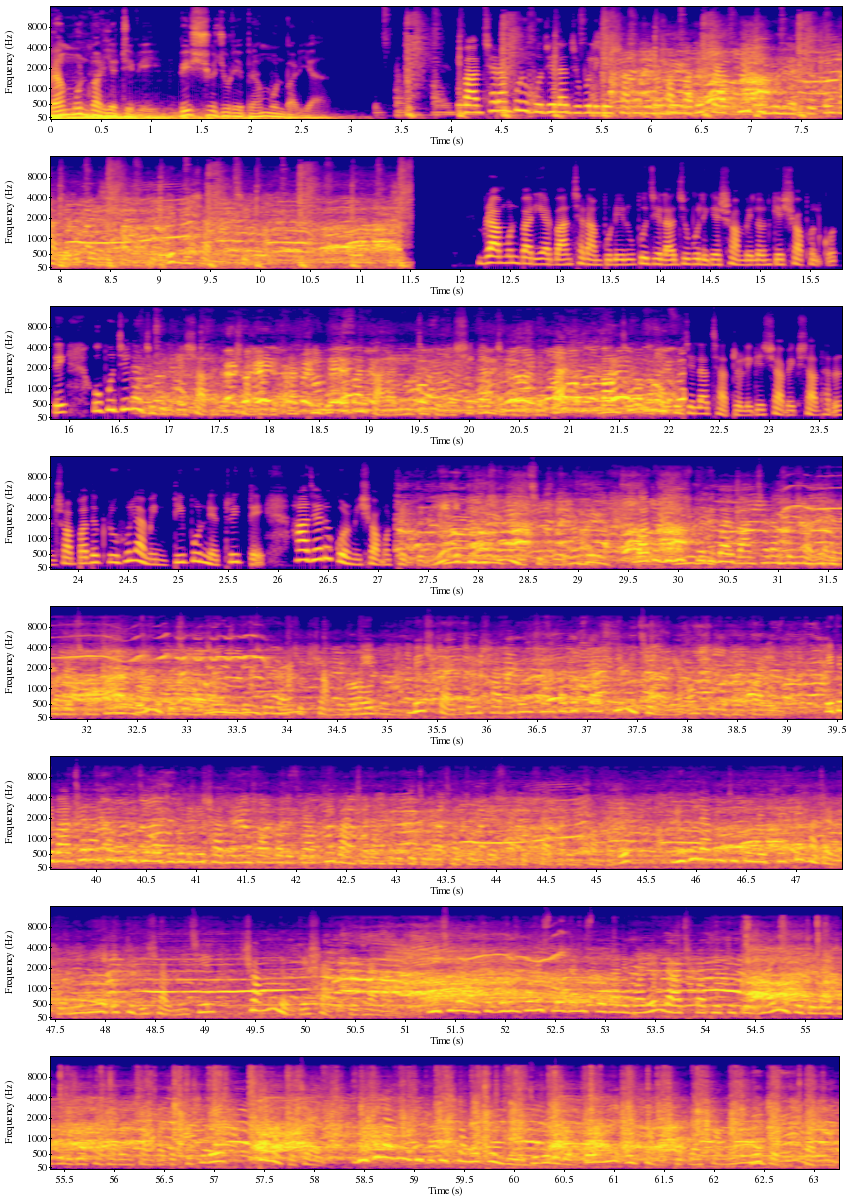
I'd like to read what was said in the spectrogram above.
Brahmanbaria TV, বিশ্বজুড়ে ব্রাহ্মণবাড়িয়া। বাঞ্ছারামপুর উপজেলা যুবলীগের সাধারণ সম্পাদক প্রার্থী নেতৃত্বে হাজারো কর্মী সমর্থকদের বিশাল ছিল ব্রাহ্মণবাড়িয়ার বাঞ্ছারামপুরের উপজেলা যুবলীগের সম্মেলনকে সফল করতে উপজেলা যুবলীগের সাধারণ সম্পাদক নির্যাতনের শিকার যুবলীগ নেতা, বাঞ্ছারামপুর উপজেলা ছাত্রলীগের সাবেক সাধারণ সম্পাদক রুহুল আমিন টিপুর নেতৃত্বে হাজারো কর্মী সমর্থকদের নিয়ে একটি বিশাল মিছিল বের গত বৃহস্পতিবার বাঞ্ছারামপুর সরকারি কলেজ ত্রিবার্ষিক সম্মেলনের বেশ কয়েকজন সাধারণ সম্পাদক প্রার্থী মিছিল নিয়ে অংশগ্রহণ করেন। এতে বাঞ্ছারামপুর উপজেলা যুবলীগের সাধারণ সম্পাদক প্রার্থী বাঞ্ছারামপুর উপজেলা ছাত্রলীগের সাবেক সাধারণ সম্পাদক রুহুল আমিন টিপুর নেতৃত্বে হাজারো কর্মী নিয়ে একটি বিশাল মিছিল সম্মেলনকে স্বাগত জানান। মিছিলে অংশগ্রহণ করে স্লোগানে স্লোগানে বলেন, রাজপথে টিপু ভাই উপজেলা যুবলীগের সাধারণ সম্পাদক হিসেবে তোমাকে চাই। রুহুল আমিন টিপুকে সমর্থন দিয়ে যুবলীগের কর্মী ও সমর্থকরা সম্মেলনে প্রবেশ করেন।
